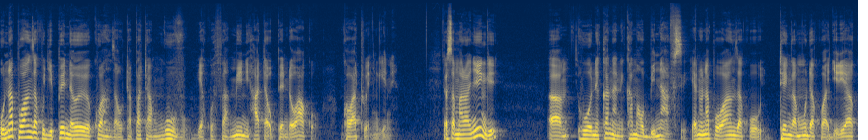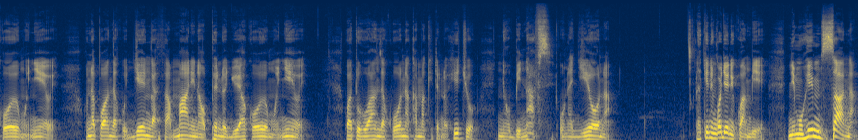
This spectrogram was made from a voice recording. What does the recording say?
Unapoanza kujipenda wewe kwanza, utapata nguvu ya kuthamini hata upendo wako kwa watu wengine. Sasa mara nyingi um, huonekana ni kama ubinafsi, yaani unapoanza kutenga muda kwa ajili yako wewe mwenyewe, unapoanza kujenga thamani na upendo juu yako wewe mwenyewe, watu huanza kuona kama kitendo hicho ni ubinafsi, unajiona. Lakini ngoja nikwambie, ni muhimu sana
